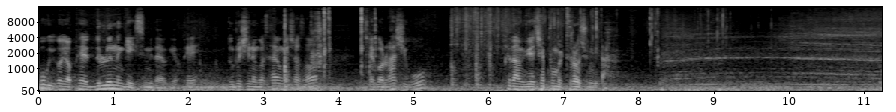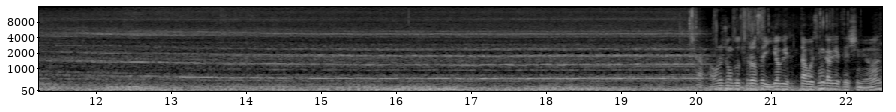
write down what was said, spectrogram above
꼭 이거 옆에 누르는 게 있습니다. 여기 옆에 누르시는 거 사용하셔서 제거를 하시고 그 다음 위에 제품을 들어줍니다. 자, 어느 정도 들어서 이격이 됐다고 생각이 되시면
